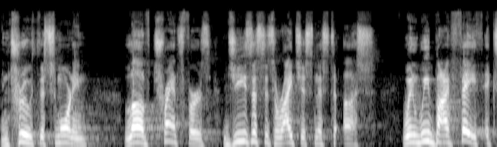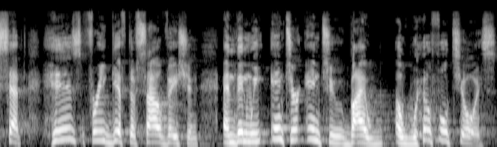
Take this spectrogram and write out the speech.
In truth, this morning, love transfers Jesus' righteousness to us when we, by faith, accept His free gift of salvation, and then we enter into, by a willful choice,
